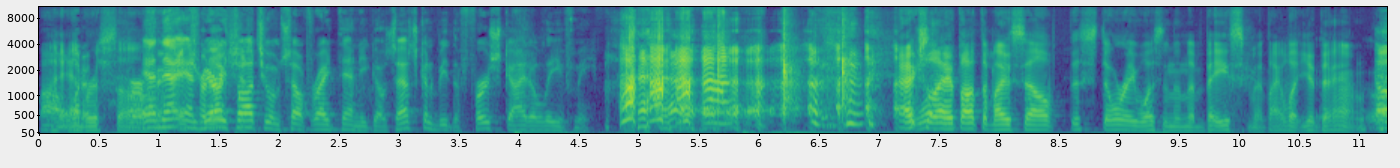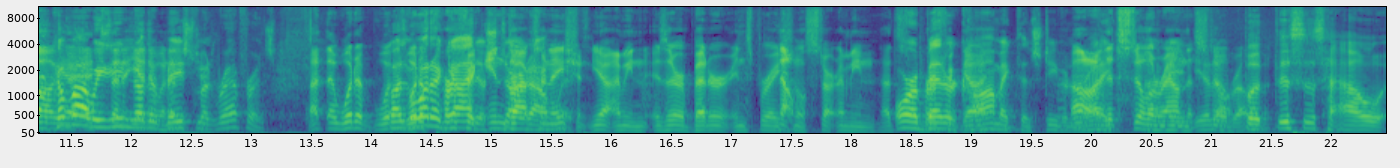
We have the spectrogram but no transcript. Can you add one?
Wow, I what a ever saw. And, that, and Barry thought to himself right then, he goes, that's going to be the first guy to leave me. Actually, I thought to myself, this story wasn't in the basement. I let you down. Oh, Come yeah, on, we need another they went up basement reference. Uh, uh, what a what, what what a a guy perfect to start out indoctrination. with. Yeah, I mean, is there a better inspirational No. start? I mean, that's Or a the better guy. comic than Steven Oh, Wright. that's still I around, mean, that's still know. relevant. But this is how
